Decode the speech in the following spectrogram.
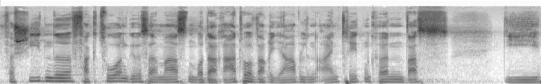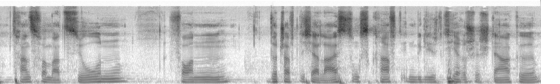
verschiedene Faktoren gewissermaßen Moderatorvariablen eintreten können, was die Transformation von wirtschaftlicher Leistungskraft in militärische Stärke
